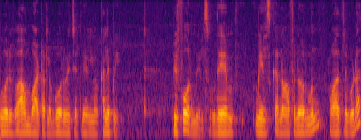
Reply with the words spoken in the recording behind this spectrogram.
గోరు వామ్ వాటర్లో గోరువెచ్చటి నీళ్ళలో కలిపి బిఫోర్ మీల్స్ ఉదయం మీల్స్ కన్నా హాఫ్ అన్ అవర్ ముందు రాత్రి కూడా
